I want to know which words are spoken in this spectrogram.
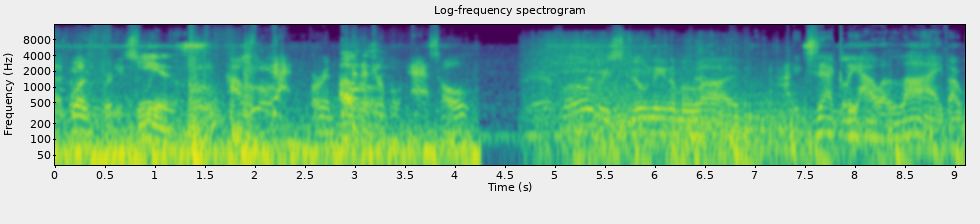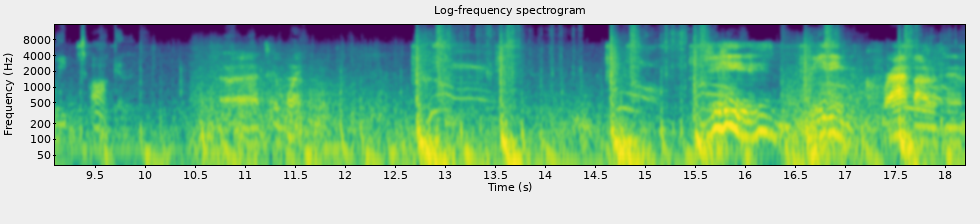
That was pretty He sweet. is. How's that for impenetrable, asshole? Well, we still need him alive. Exactly how alive are we talking? Uh, that's a good point. Gee, he's beating the crap out of him.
